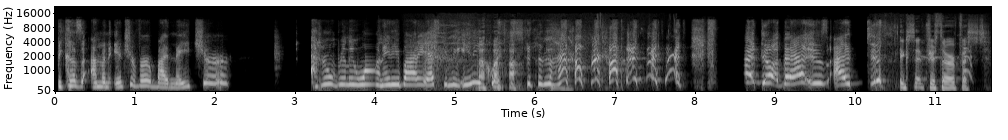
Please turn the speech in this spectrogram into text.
because I'm an introvert by nature. I don't really want anybody asking me any questions. I don't, I don't. That is, I just. Except your therapist.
